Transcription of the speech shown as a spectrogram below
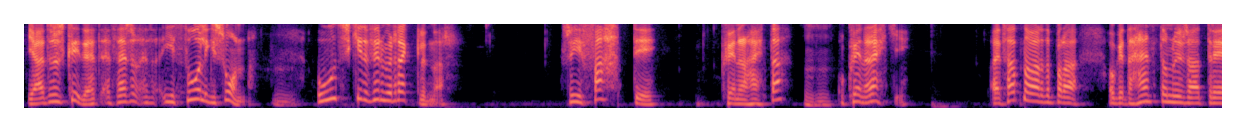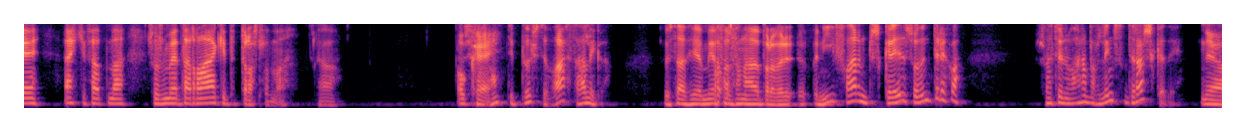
Já, þetta er svo skrítið, það er svo, ég þól ekki svona. Mm. útskýra fyrir mér reglunar svo ég fatti hvenær hætta Mm -hmm. og hvenær ekki að þarna var þetta bara ok, þetta henda hún í þessu atri ekki þarna, svo sem þetta rakið til drastlana já, ok, svo langt í burtu var það líka. Þú veist það því að mér fannst hann hafi bara verið nýfarin skreið svo undir eitthvað. Svo þetta var hann bara lengst út í raskati. Já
